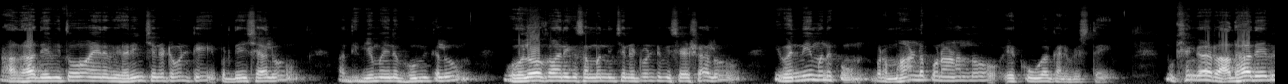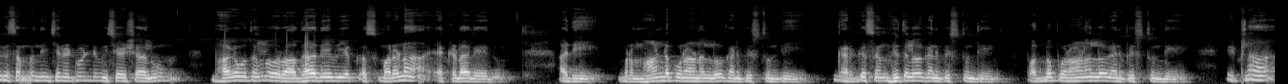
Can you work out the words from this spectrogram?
రాధాదేవితో ఆయన విహరించినటువంటి ప్రదేశాలు ఆ దివ్యమైన భూమికలు గోలోకానికి సంబంధించినటువంటి విశేషాలు ఇవన్నీ మనకు బ్రహ్మాండ పురాణంలో ఎక్కువగా కనిపిస్తాయి. ముఖ్యంగా రాధాదేవికి సంబంధించినటువంటి విశేషాలు భాగవతంలో రాధాదేవి యొక్క స్మరణ ఎక్కడా లేదు. అది బ్రహ్మాండ పురాణంలో కనిపిస్తుంది గర్గ సంహితలో కనిపిస్తుంది పద్మ పురాణంలో కనిపిస్తుంది. ఇట్లా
